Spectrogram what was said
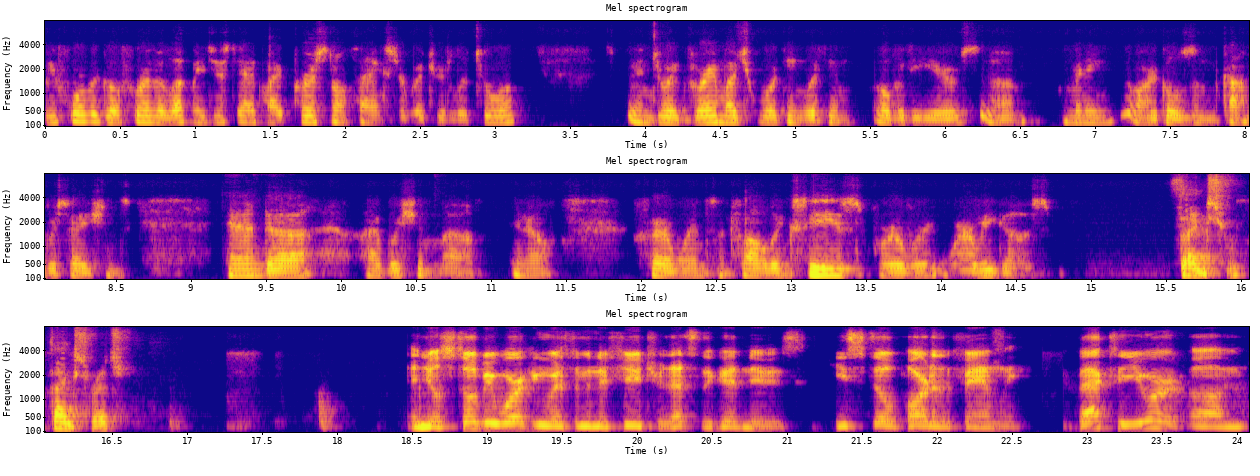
before we go further, let me just add my personal thanks to Richard Latour enjoyed very much working with him over the years, uh, many articles and conversations. And uh, I wish him, uh, you know, fair winds and following seas wherever wherever he goes. Thanks, thanks, Rich. And you'll still be working with him in the future. That's the good news. He's still part of the family. Back to your um,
